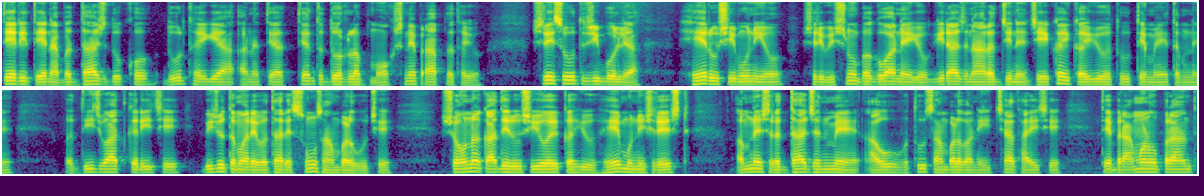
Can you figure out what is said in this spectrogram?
તે રીતે એના બધા જ દુઃખો દૂર થઈ ગયા અને તે અત્યંત દુર્લભ મોક્ષને પ્રાપ્ત થયો. શ્રી સૂતજી બોલ્યા, હે ઋષિ મુનિઓ, શ્રી વિષ્ણુ ભગવાને યોગીરાજ નારદજીને જે કંઈ કહ્યું હતું તે મેં તમને બધી જ વાત કરી છે. બીજું તમારે વધારે શું સાંભળવું છે? શૌનક આદિ ઋષિઓએ કહ્યું, હે મુનિશ્રેષ્ઠ અમને શ્રદ્ધા જન્મે આવું વધુ સાંભળવાની ઈચ્છા થાય છે. તે બ્રાહ્મણ ઉપરાંત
